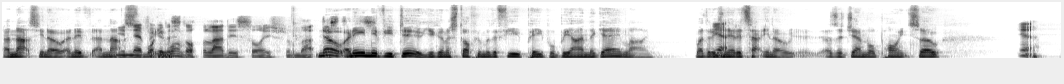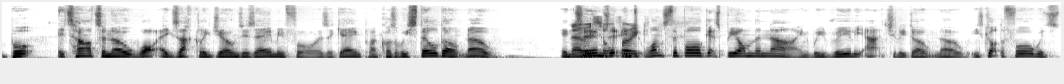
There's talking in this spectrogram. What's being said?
and that's you know, and if and that's you're never what you going to want. stop a lad his size from that No, distance. and even if you do, you're going to stop him with a few people behind the game line, whether he's Yeah. near the ta- you know, as a general point. So, yeah but it's hard to know what exactly Jones is aiming for as a game plan because we still don't know. In No, terms of very- in- once the ball gets beyond the nine, we really actually don't know. He's got the forwards,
